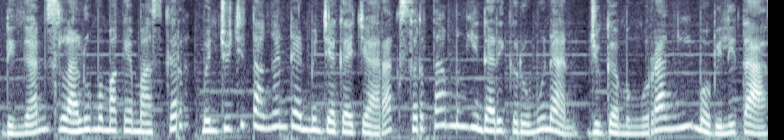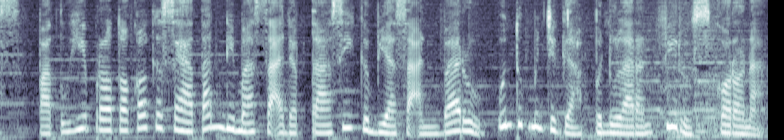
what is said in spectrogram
dengan selalu memakai masker, mencuci tangan dan menjaga jarak serta menghindari kerumunan, juga mengurangi mobilitas. Patuhi protokol kesehatan di masa adaptasi kebiasaan baru untuk mencegah penularan virus corona.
